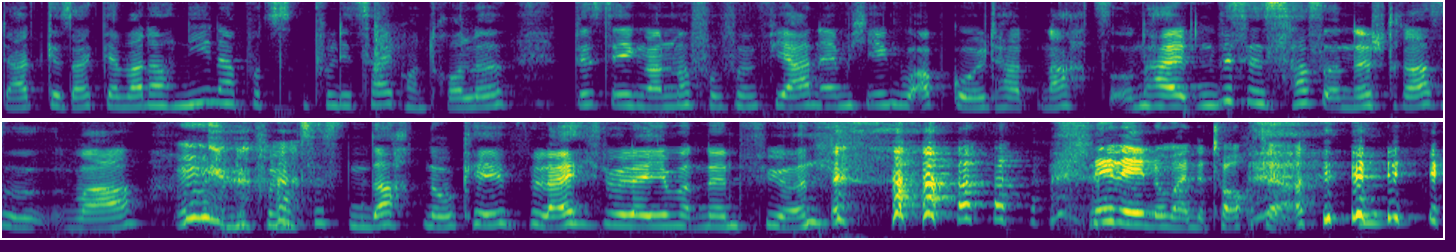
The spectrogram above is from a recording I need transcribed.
Der hat gesagt, er war noch nie in der Poz- Polizeikontrolle, bis irgendwann mal vor fünf Jahren er mich irgendwo abgeholt hat nachts und halt ein bisschen sass an der Straße war. Und die Polizisten dachten, okay, vielleicht will er jemanden entführen. Nee, nee, nur meine Tochter.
